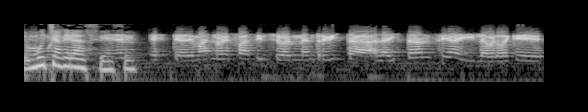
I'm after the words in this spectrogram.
No, muchas gracias. eh. Este, además no es fácil llevar una entrevista a la distancia y la verdad que,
